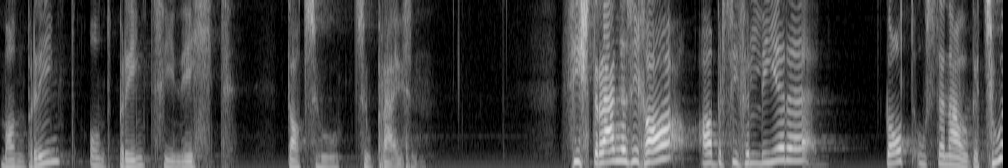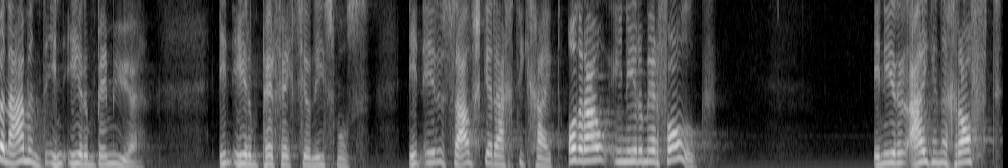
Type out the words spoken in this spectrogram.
Man bringt und bringt sie nicht dazu zu preisen. Sie strengen sich an, aber sie verlieren Gott aus den Augen, zunehmend in ihrem Bemühen, in ihrem Perfektionismus, in ihrer Selbstgerechtigkeit oder auch in ihrem Erfolg, in ihrer eigenen Kraft.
